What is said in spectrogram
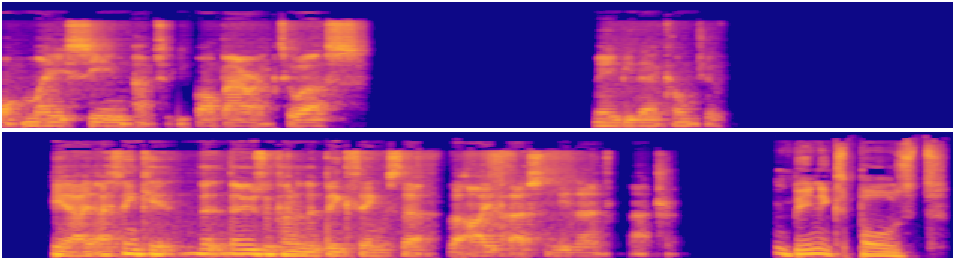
what may seem absolutely barbaric to us, maybe their culture. Yeah, I, I think it. Th- those are kind of the big things that that I personally learned from that trip. Being exposed,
